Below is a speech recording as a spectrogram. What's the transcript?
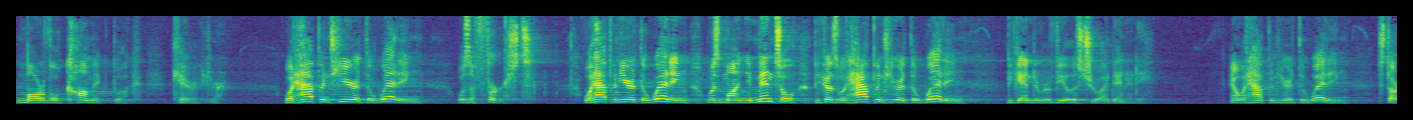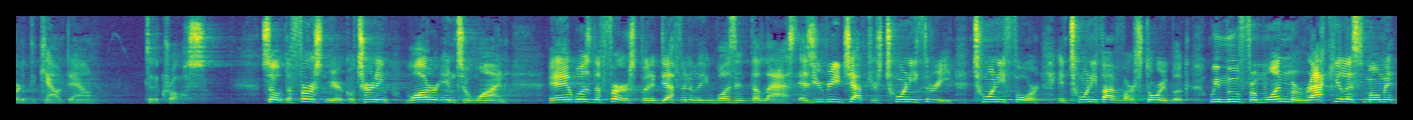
Marvel comic book character. What happened here at the wedding was a first. What happened here at the wedding was monumental because what happened here at the wedding began to reveal his true identity. And what happened here at the wedding started the countdown to the cross. So, the first miracle, turning water into wine, It was the first, but it definitely wasn't the last. As you read chapters 23, 24, and 25 of our storybook, we move from one miraculous moment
